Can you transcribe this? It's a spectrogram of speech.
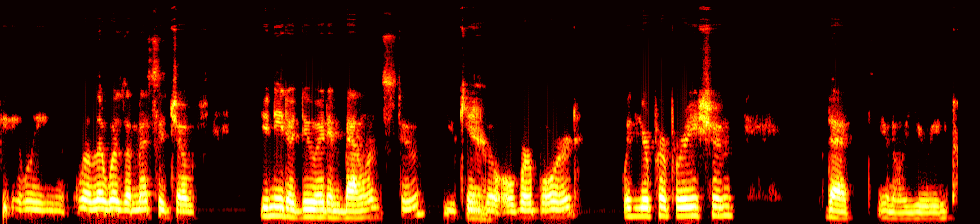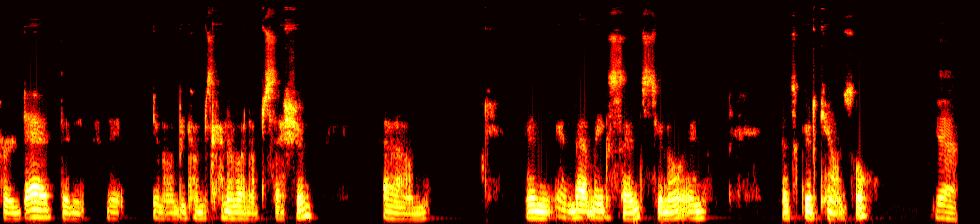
feeling. Well, there was a message of you need to do it in balance too. You can't yeah. go overboard with your preparation. That you know you incur debt and it you know becomes kind of an obsession, um, and and that makes sense. You know, and that's good counsel. Yeah,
